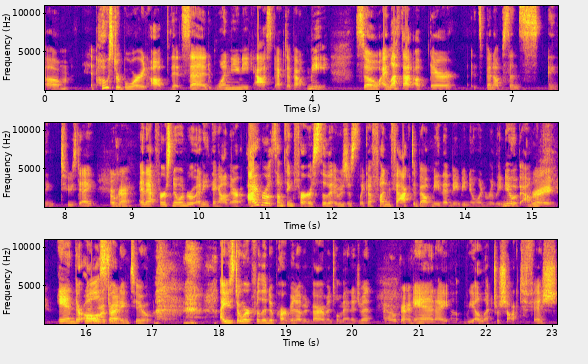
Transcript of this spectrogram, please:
um, a poster board up that said one unique aspect about me. So I left that up there. It's been up since I think Tuesday. okay. And at first, no one wrote anything on there. I wrote something first so that it was just like a fun fact about me that maybe no one really knew about. Right. And they're What all was it? starting to. I used to work for the Department of Environmental Management, Okay. and I we electroshocked fish.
